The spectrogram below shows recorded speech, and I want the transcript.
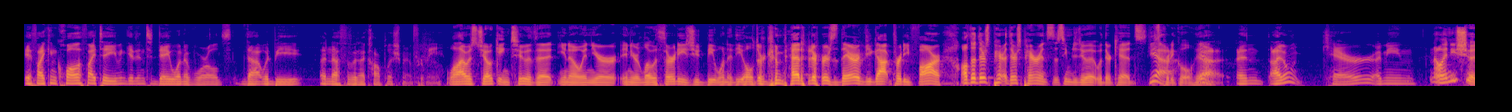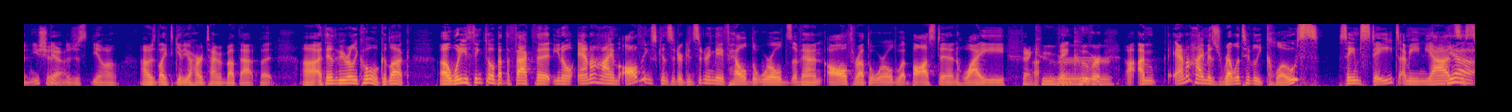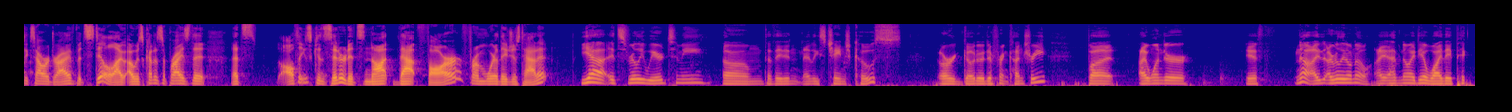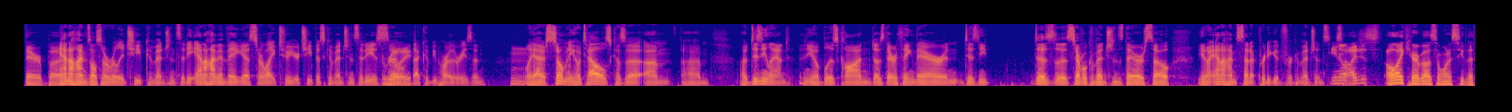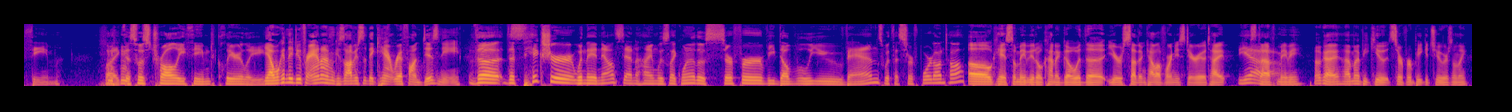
If I can qualify to even get into day one of Worlds, that would be enough of an accomplishment for me. Well, I was joking too that you know in your in your low 30s you'd be one of the older competitors there if you got pretty far. Although there's par- there's parents that seem to do it with their kids. yeah, it's pretty cool. Yeah. and I don't care. I mean, No, and you should. You should. Yeah. Just you know, I would like to give you a hard time about that, but uh, I think it'd be really cool. Good luck. Uh, what do you think though about the fact that you know Anaheim, all things considered, considering they've held the World's event all throughout the world, what Boston, Hawaii, uh, Vancouver. Vancouver, uh, I'm Anaheim is relatively close, same state. I mean, yeah, it's Yeah. a six-hour drive, but still, I, I was kind of surprised that that's all things considered, it's not that far from where they just had it. yeah, it's really weird to me um, that they didn't at least change coasts or go to a different country. But I wonder if no, I, I really don't know. I have no idea why they picked there. But Anaheim's also a really cheap convention city. Anaheim and Vegas are like two of your cheapest convention cities, so Really? that could be part of the reason. Hmm. Well, yeah, there's so many hotels because uh, um, um, uh, Disneyland and you know BlizzCon does their thing there, and Disney does uh, several conventions there. So you know Anaheim's set up pretty good for conventions. You know, so. I just all I care about is I want to see the theme. Like this was trolley themed, clearly. yeah, what can they do for Anaheim? Because obviously they can't riff on Disney. The the picture when they announced Anaheim was like one of those surfer VW vans with a surfboard on top. Oh, okay, so maybe it'll kind of go with the your Southern California stereotype Yeah. stuff. Maybe okay, that might be cute. Surfer Pikachu or something.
